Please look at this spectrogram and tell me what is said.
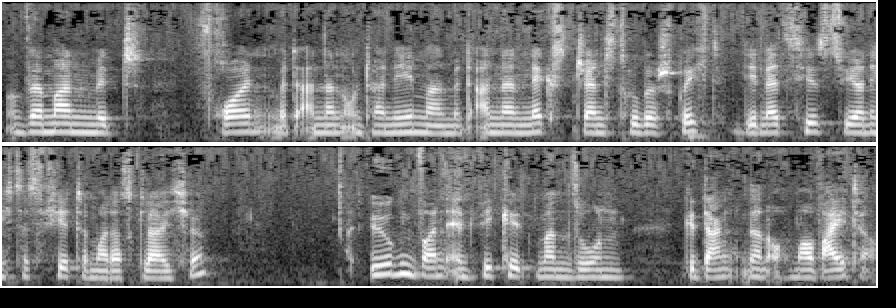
Und wenn man mit Freunden, mit anderen Unternehmern, mit anderen Next Gens drüber spricht, dem erzählst du ja nicht das vierte Mal das Gleiche. Irgendwann entwickelt man so einen Gedanken dann auch mal weiter.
